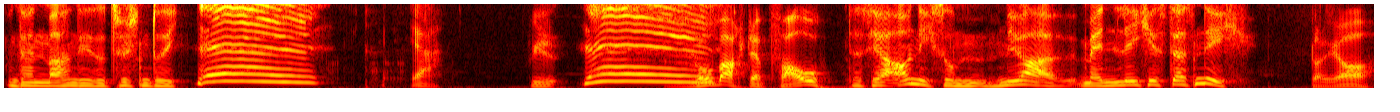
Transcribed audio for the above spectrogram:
Und dann machen die so zwischendurch. Ja. Wie, so macht der Pfau? Das ist ja auch nicht so, ja, männlich ist das nicht. Naja,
